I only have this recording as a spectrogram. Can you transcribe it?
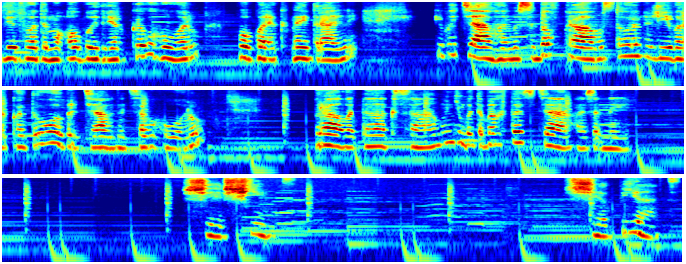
Відводимо обидві руки вгору, поперек нейтральний. І витягуємо себе в праву сторону, ліва рука добре тягнеться вгору. Права так само, ніби тебе хтось тягає за неї. Ще шість. Ще п'ять.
